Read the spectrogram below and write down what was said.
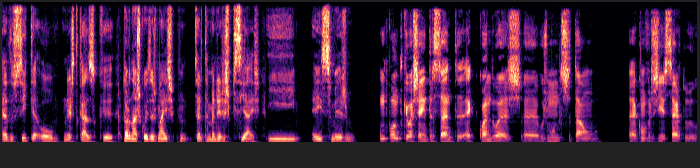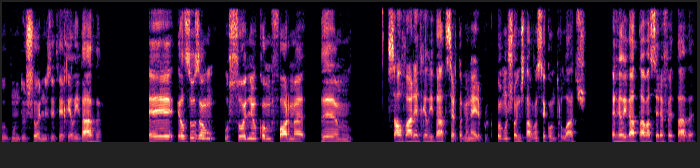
adocica, ou neste caso, que torna as coisas mais, de certa maneira, especiais. E é isso mesmo. Um ponto que eu achei interessante é que quando as, uh, os mundos estão a convergir, certo? O mundo dos sonhos e da realidade, uh, eles usam o sonho como forma de um, salvar a realidade, de certa maneira, porque como os sonhos estavam a ser controlados, a realidade estava a ser afetada.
